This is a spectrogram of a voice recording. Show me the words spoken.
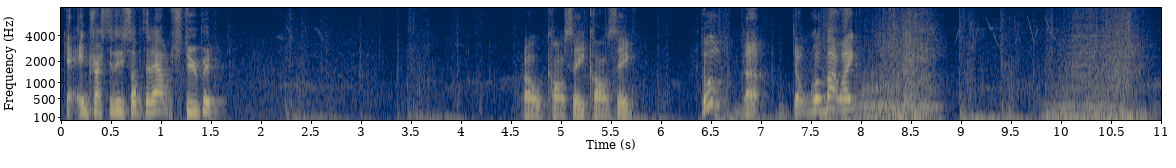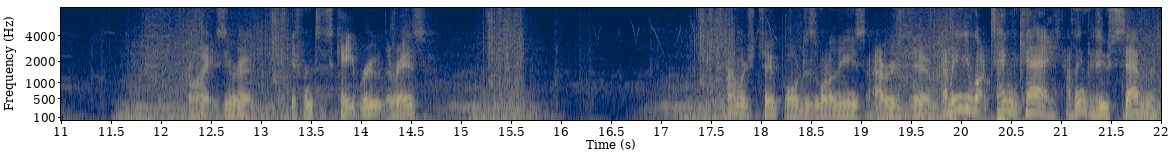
get interested in something else, stupid. Oh, can't see, can't see. Oh, no, don't go that way. Right, is there a different escape route? There is. How much torpor does one of these arrows do? I mean, you've got 10k. I think they do 7.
